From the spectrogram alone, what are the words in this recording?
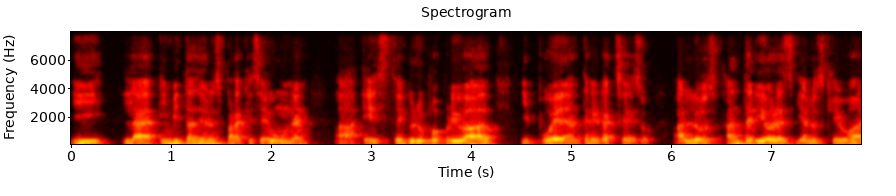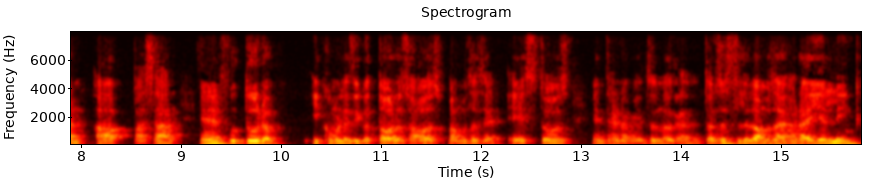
y la invitación es para que se unan a este grupo privado y puedan tener acceso a los anteriores y a los que van a pasar en el futuro. Y como les digo, todos los sábados vamos a hacer estos entrenamientos más grandes. Entonces les vamos a dejar ahí el link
